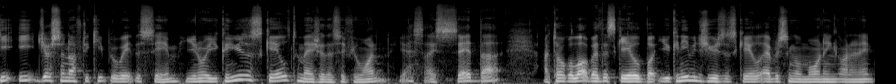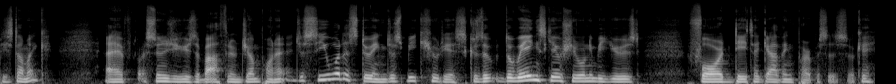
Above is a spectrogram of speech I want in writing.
Eat just enough to keep your weight the same. You know, you can use a scale to measure this if you want. Yes, I said that. I talk a lot about the scale, but you can even just use a scale every single morning on an empty stomach. Uh, as soon as you use the bathroom, jump on it. Just see what it's doing. Just be curious, because the, the weighing scale should only be used for data gathering purposes. Okay,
